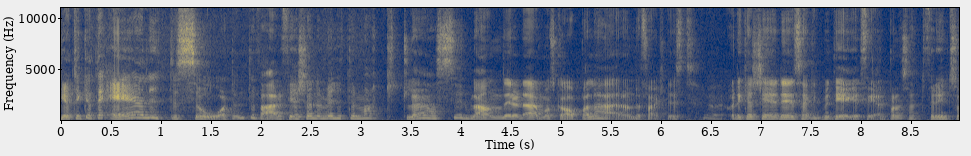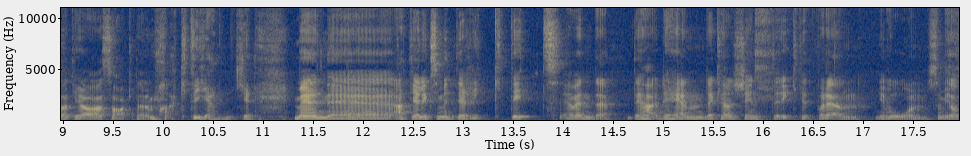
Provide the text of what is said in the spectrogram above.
För jag tycker att det är lite svårt, inte varför. Jag känner mig lite maktlös ibland i det där med att skapa lärande faktiskt. Och det kanske är, det är säkert mitt eget fel på något sätt. För det är inte så att jag saknar makt egentligen. Men eh, att jag liksom inte riktigt, jag vet inte. Det, det händer kanske inte riktigt på den nivån som jag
